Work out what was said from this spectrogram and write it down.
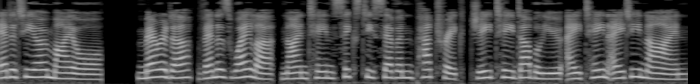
Editio Maior. Merida, Venezuela, 1967 Patrick, GTW 1889.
